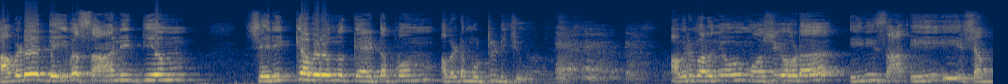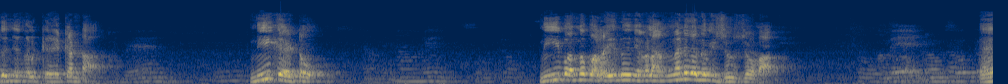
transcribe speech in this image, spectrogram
അവിടെ ദൈവ സാന്നിധ്യം ശരിക്കവരൊന്ന് കേട്ടപ്പം അവരുടെ മുട്ടിടിച്ചു. അവർ പറഞ്ഞു മോശയോട് ഇനി ഈ ഈ ശബ്ദം ഞങ്ങൾ കേൾക്കണ്ട. നീ കേട്ടോ. നീ വന്ന് പറയുന്നത് ഞങ്ങൾ അങ്ങനെ തന്നെ വിശ്വസിച്ചോളാം. ഏ?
